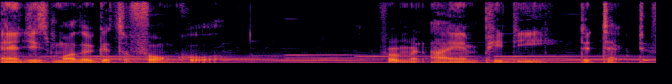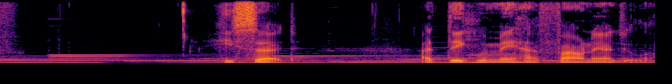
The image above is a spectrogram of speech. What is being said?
Angie's mother gets a phone call from an IMPD detective. He said, I think we may have found Angela,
